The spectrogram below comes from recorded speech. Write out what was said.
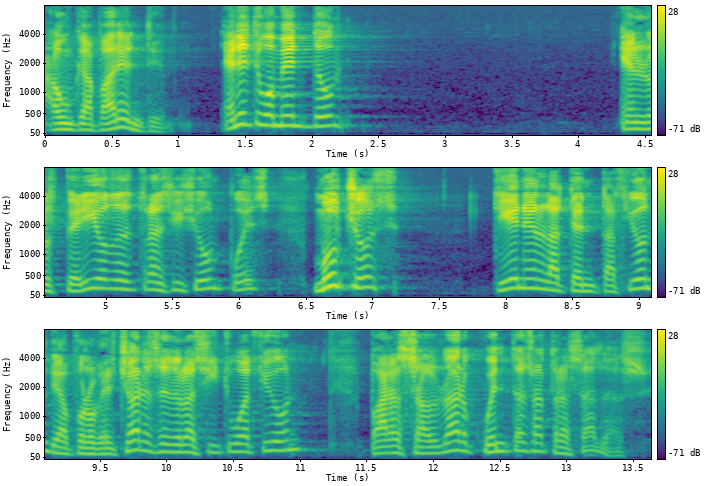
aunque aparente, en este momento, en los periodos de transición, pues muchos tienen la tentación de aprovecharse de la situación para saldar cuentas atrasadas.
